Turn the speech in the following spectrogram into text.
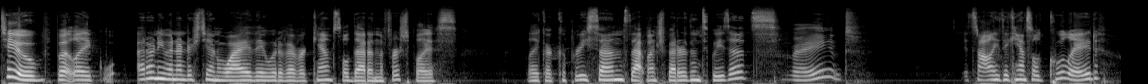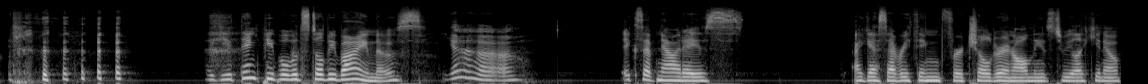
tube, but like I don't even understand why they would have ever canceled that in the first place. Like, are Capri Suns that much better than Squeeze Its? Right? It's not like they canceled Kool Aid. like you'd think people would still be buying those, Yeah. except nowadays, I guess everything for children all needs to be like you know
